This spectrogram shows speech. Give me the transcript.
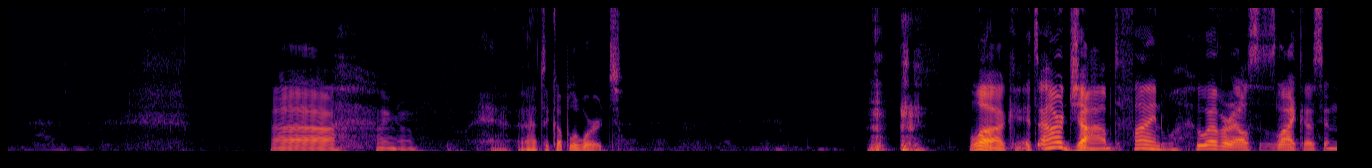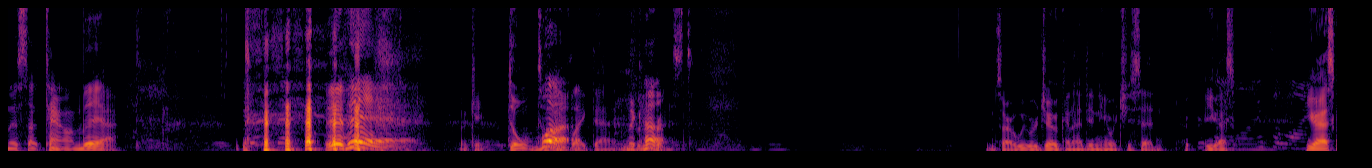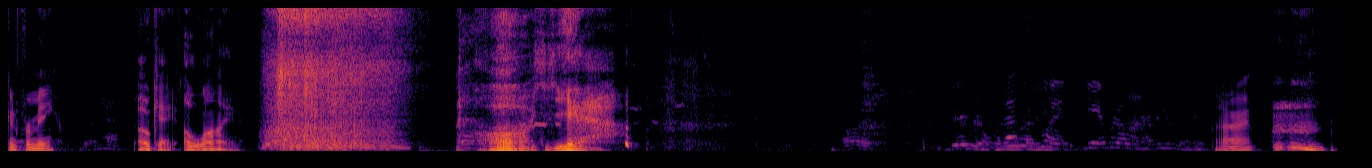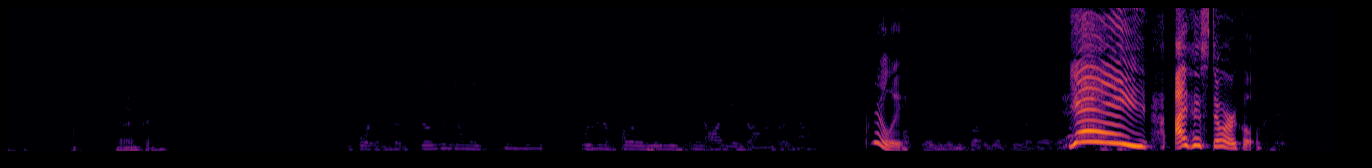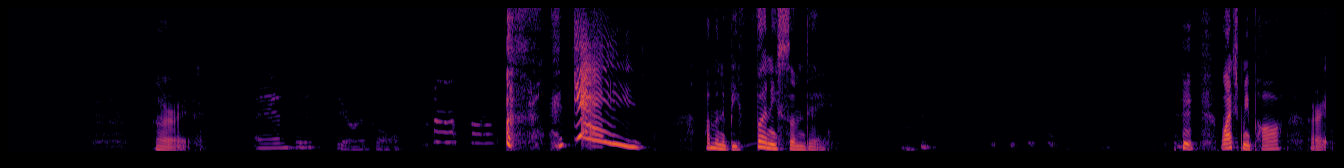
Uh, hang on. That's a couple of words. Look, it's our job to find whoever else is like us in this uh, town. There. There. Okay, don't talk What? like that The for the rest. I'm sorry, we were joking. I didn't hear what you said. Are you asking? You asking for me? Okay, a line. Oh yeah. All right. Supporting, but those are the only two women of color leads in audio dramas right now. Really? Yay! I'm historical. All right. And hysterical. Yay! I'm gonna be funny someday. Watch me, paw. All right.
